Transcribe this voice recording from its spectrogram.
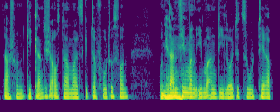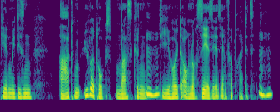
Sah schon gigantisch aus damals, gibt da Fotos von. Und ja, dann fing man eben an, die Leute zu therapieren mit diesen Atemüberdrucksmasken, mhm. die heute auch noch sehr, sehr, sehr verbreitet sind. Mhm.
